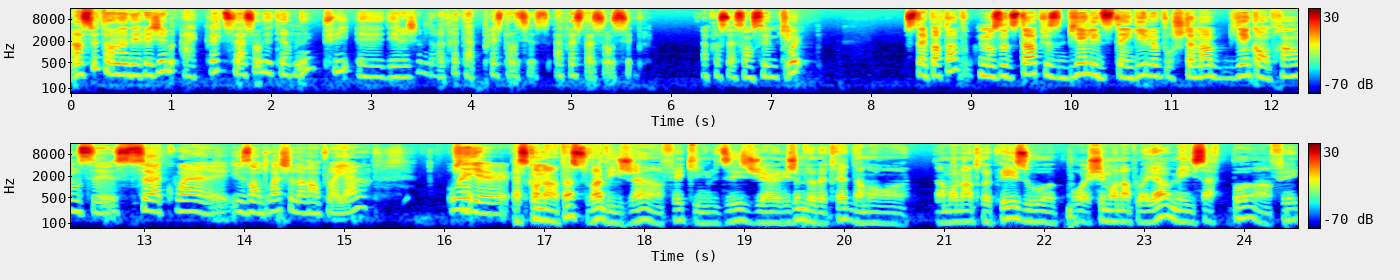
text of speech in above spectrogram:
Ensuite, on a des régimes à cotisation déterminée, puis euh, des régimes de retraite à prestations, à prestations cibles. La prestation cible. OK. Oui. C'est important pour que nos auditeurs puissent bien les distinguer là, pour justement bien comprendre ce, ce à quoi euh, ils ont droit chez leur employeur. Puis, Ouais. euh, Parce qu'on entend souvent des gens, en fait, qui nous disent j'ai un régime de retraite dans mon, dans mon entreprise ou euh, pour- chez mon employeur, mais ils ne savent pas, en fait,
